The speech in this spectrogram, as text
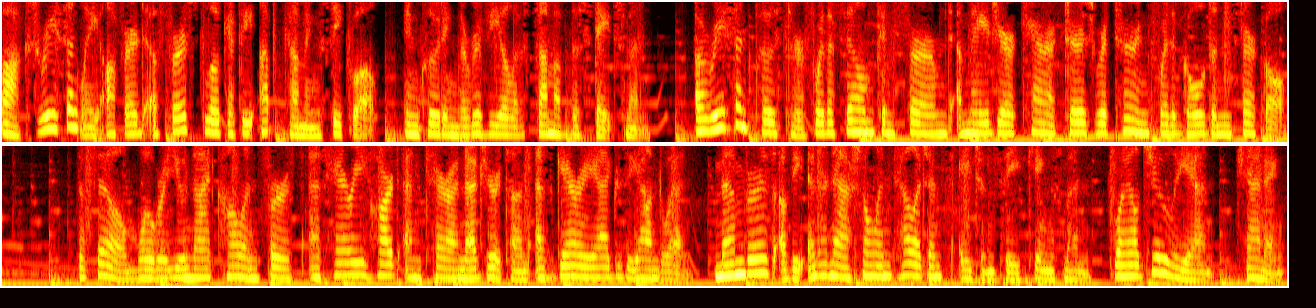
Fox recently offered a first look at the upcoming sequel, including the reveal of some of the Statesman. A recent poster for the film confirmed a major character's return for the Golden Circle. The film will reunite Colin Firth as Harry Hart and Taron Egerton as Gary Eggsy Unwin, members of the international intelligence agency Kingsman, while Julianne, Channing,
